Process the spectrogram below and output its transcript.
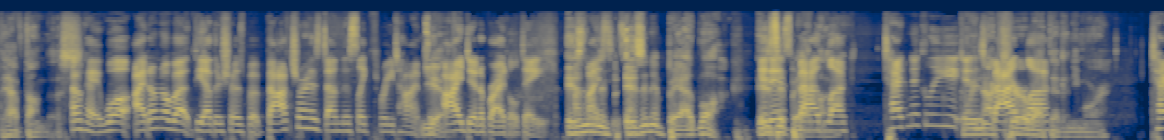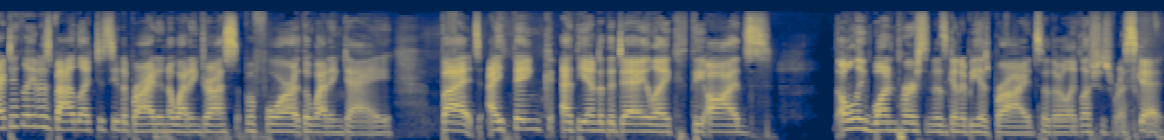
have done this. Okay, well, I don't know about the other shows, but Bachelor has done this like three times. Like, Yeah. I did a bridal date Isn't it, season. isn't it bad luck? it is bad, luck. Technically, Do it is not bad care luck. about that anymore? Technically, it is bad luck to see the bride in a wedding dress before the wedding day. But I think at the end of the day, like the odds, only one person is going to be his bride. So they're like, let's just risk it.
